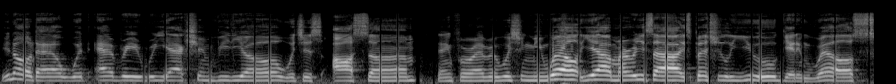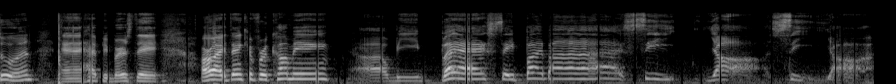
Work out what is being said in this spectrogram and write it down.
you know that with every reaction video Which is awesome. Thank for ever wishing me well. Yeah Marisa especially you getting well soon And happy birthday. Alright thank you for coming. I'll be back. Say bye bye See ya. See ya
